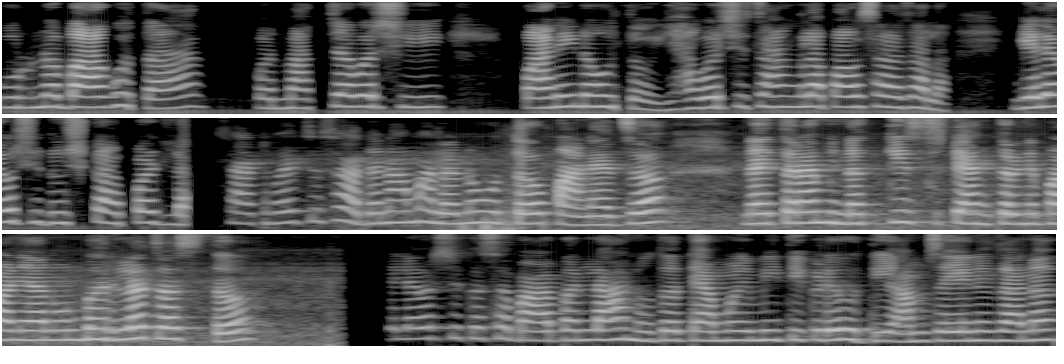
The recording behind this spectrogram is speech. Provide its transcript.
पूर्ण बाग होता पण मागच्या वर्षी पाणी नव्हतं. ह्या वर्षी चांगला पावसाळा झाला. गेल्या वर्षी दुष्काळ पडला. साठवायचं साधन आम्हाला नव्हतं पाण्याचं. नाहीतर आम्ही नक्कीच टँकरने पाणी आणून भरलंच असतं. गेल्या वर्षी कसं बाळ पण लहान होतं त्यामुळे मी तिकडे होती. आमचं येणं जाणं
